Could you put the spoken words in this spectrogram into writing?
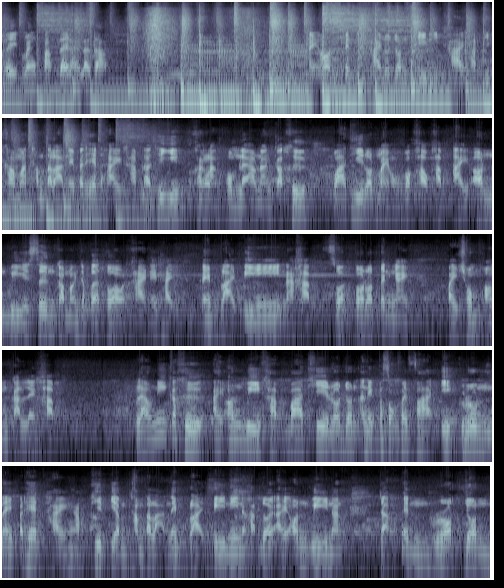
เฮ้ย แม่งปรับได้หลายระดับ ไอออนเป็นอีกค่ายรถยนต์จีนอีกค่ายครับที่เข้ามาทำตลาดในประเทศไทยครับแล้วที่ยู่ข้างหลังผมแล้วนั้นก็คือว่าที่รถใหม่ของพวกเขาครับ Ion V ซึ่งกำลังจะเปิดตัวขายในไทยในปลายปีนี้นะครับส่วนตัวรถเป็นไงไปชมพร้อมกันเลยครับแล้วนี่ก็คือ Ion V ครับว่าที่รถยนต์อเนกประสงค์ไฟฟ้าอีกรุ่นในประเทศไทยครับที่เตรียมทำตลาดในปลายปีนี้นะครับโดย Ion V นั้นจะเป็นรถยนต์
